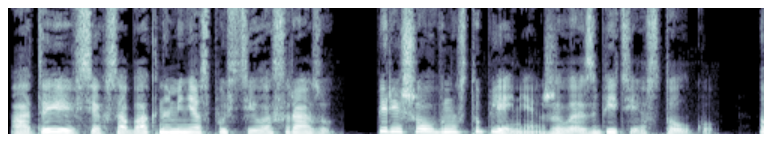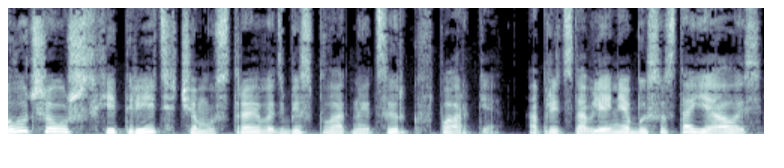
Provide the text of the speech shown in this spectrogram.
«А ты всех собак на меня спустила сразу». перешел в наступление, желая сбить ее с толку. Лучше уж схитрить, чем устраивать бесплатный цирк в парке. А представление бы состоялось.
